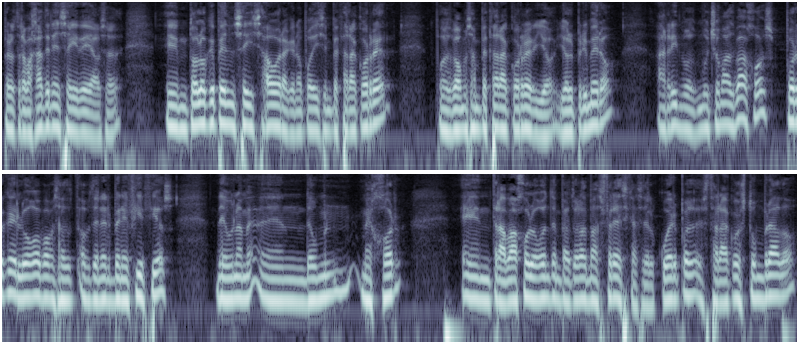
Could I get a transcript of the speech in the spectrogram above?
Pero trabajad en esa idea. O sea, en todo lo que penséis ahora que no podéis empezar a correr, pues vamos a empezar a correr yo. Yo el primero, a ritmos mucho más bajos porque luego vamos a obtener beneficios de, una, de un mejor en trabajo luego en temperaturas más frescas. El cuerpo estará acostumbrado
